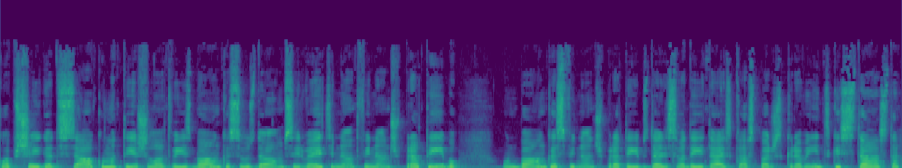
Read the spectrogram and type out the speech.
Kopš šī gada sākuma tieši Latvijas Bankas uzdevums ir veicināt finanšu pratību un bankas finanšu pratības daļas vadītājs Kaspars Kravīnskis stāsta,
